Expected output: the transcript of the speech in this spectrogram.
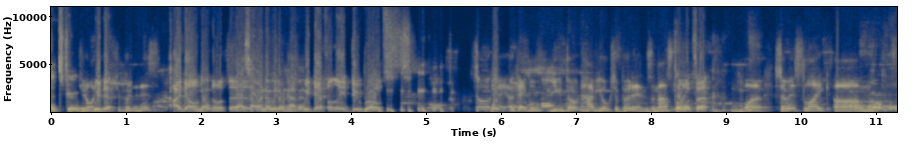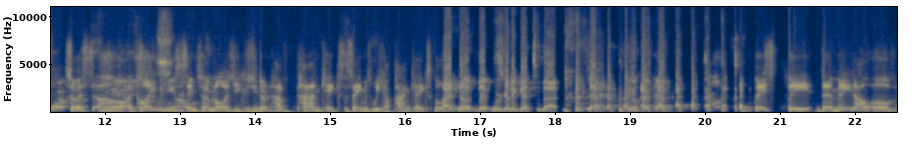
That's true. Do you know what We do- Yorkshire pudding is? I don't Nope. know what that That's is. how I know we don't have it. We definitely do roasts. So okay, okay. Well, you don't have Yorkshire puddings, and that's like what's that? one. So it's like um. So it's oh, I can't even use the same terminology because you don't have pancakes the same as we have pancakes. But I like know that we're gonna get to that. basically, they're made out of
